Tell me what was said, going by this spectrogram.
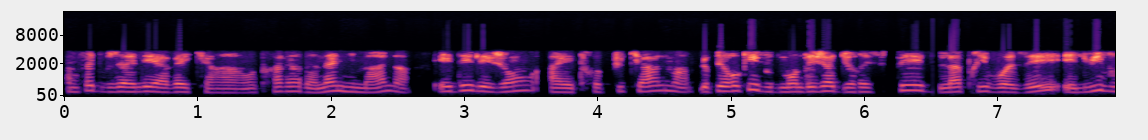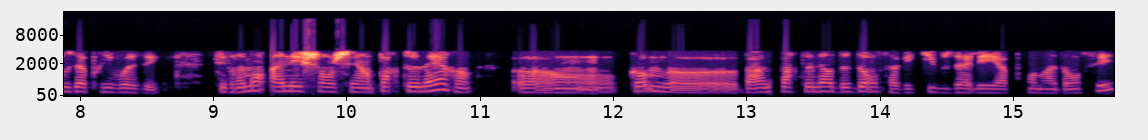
en fait, vous allez avec un, au travers d'un animal, aider les gens à être plus calmes. Le perroquet vous demande déjà du respect, l'apprivoiser, et lui vous apprivoiser. C'est vraiment un échange, c'est un partenaire, euh, comme euh, ben, un partenaire de danse avec qui vous allez apprendre à danser.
